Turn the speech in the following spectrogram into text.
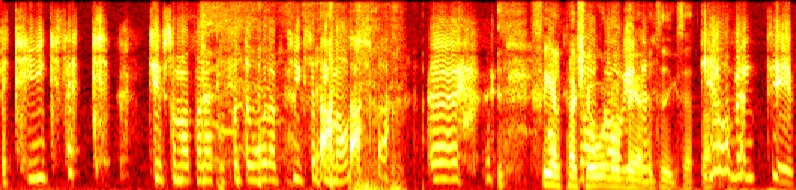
betygsätt Typ som att man är på Foodora betygsättning mat. Eh, Fel person att det- betygsätta. Ja men typ.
